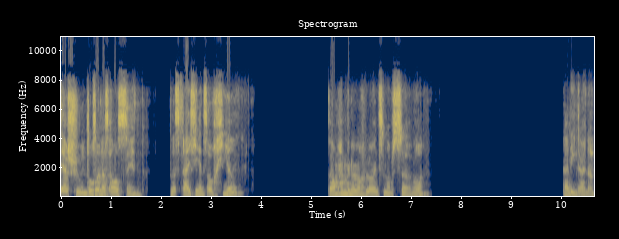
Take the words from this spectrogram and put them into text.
Sehr schön, so soll das aussehen. Und das gleiche jetzt auch hier. Warum haben wir nur noch 19 Observer? Da liegt einer.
